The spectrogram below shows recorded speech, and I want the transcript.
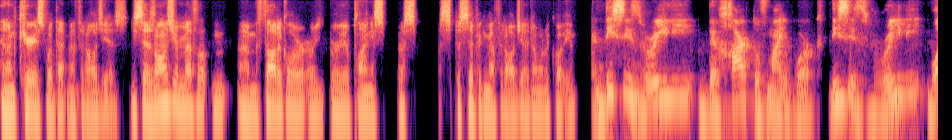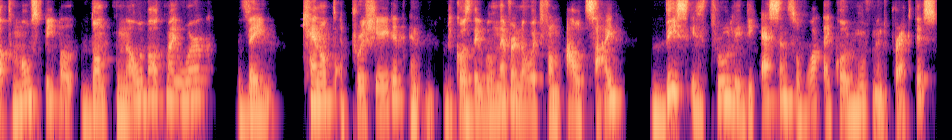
and I'm curious what that methodology is. You said as long as you're uh, methodical or, or, or, you're applying a, a specific methodology. I don't want to quote you. This is really the heart of my work. This is really what most people don't know about my work. They cannot appreciate it and because they will never know it from outside. This is truly the essence of what I call movement practice.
